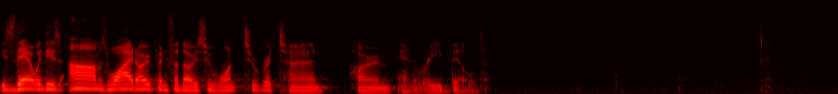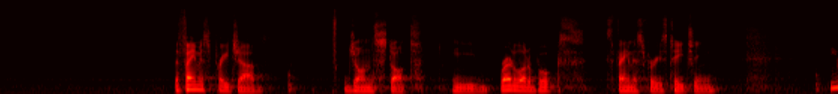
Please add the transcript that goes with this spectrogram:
is there with his arms wide open for those who want to return home and rebuild. The famous preacher, John Stott, he wrote a lot of books, he's famous for his teaching he,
